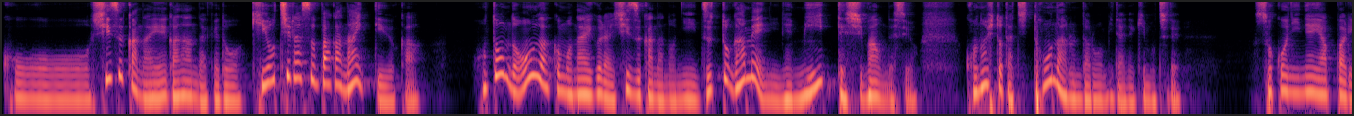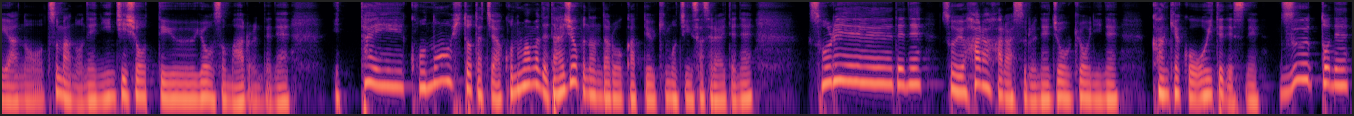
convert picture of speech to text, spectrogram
こう、静かな映画なんだけど、気を散らす場がないっていうか、ほとんど音楽もないぐらい静かなのに、ずっと画面にね、見入ってしまうんですよ。この人たちどうなるんだろうみたいな気持ちで。そこにね、やっぱりあの、妻のね、認知症っていう要素もあるんでね、一体この人たちはこのままで大丈夫なんだろうかっていう気持ちにさせられてね、それでね、そういうハラハラするね、状況にね、観客を置いてですね、ずっとね、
